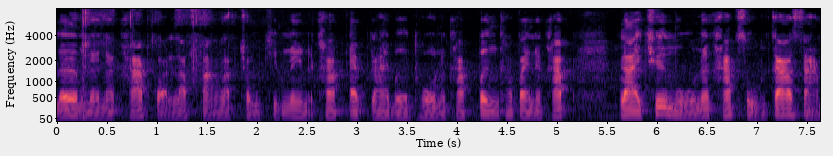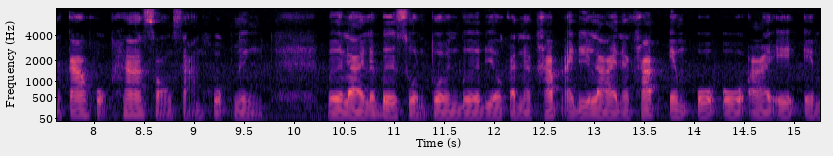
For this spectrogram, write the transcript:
เริ่มเลยนะครับ ก่อนรับฟังรับชมคลิปนี้นะครับแอปไลน์เบอร์โทรนะครับ ปึ้งเข้าไปนะครับ รายชื่อหมูนะครับ 0939652361 เบอร์ไลน์และเบอร์ส่วนตัวเป็นเบอร์เดียวกันนะครับ ID ไลน์นะครับ M O O I A M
